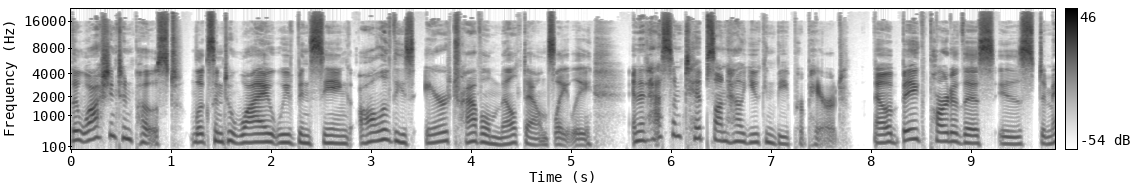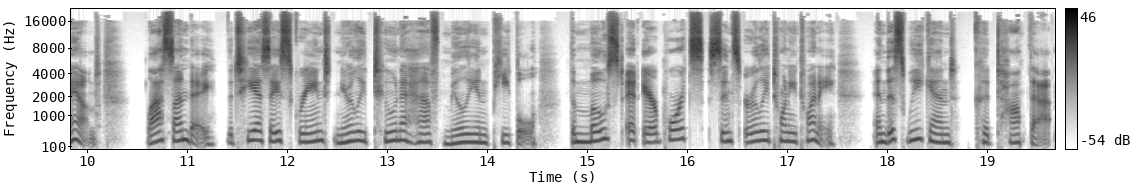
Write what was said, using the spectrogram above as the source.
The Washington Post looks into why we've been seeing all of these air travel meltdowns lately, and it has some tips on how you can be prepared. Now, a big part of this is demand. Last Sunday, the TSA screened nearly 2.5 million people, the most at airports since early 2020, and this weekend could top that.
